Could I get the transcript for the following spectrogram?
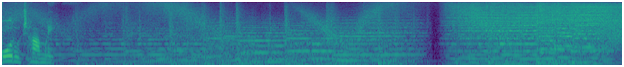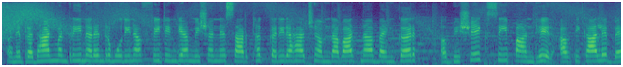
બોર ઉછામણી. અને પ્રધાનમંત્રી નરેન્દ્ર મોદીના ફિટ ઇન્ડિયા મિશનને સાર્થક કરી રહ્યા છે અમદાવાદના બેન્કર અભિષેક સિંહ પાંધેર. આવતીકાલે બે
